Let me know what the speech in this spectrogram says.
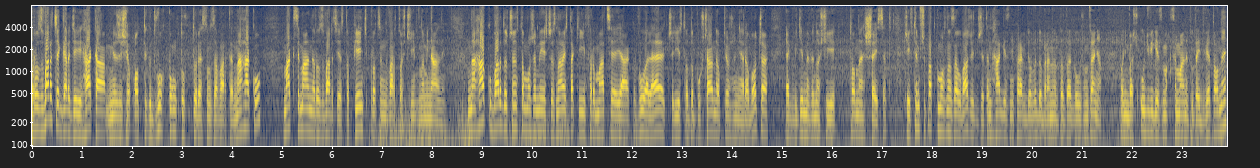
Rozwarcie gardzieli haka mierzy się od tych dwóch punktów, które są zawarte na haku. Maksymalne rozwarcie jest to 5% wartości nominalnej. Na haku bardzo często możemy jeszcze znaleźć takie informacje jak WLL, czyli jest to dopuszczalne obciążenie robocze. Jak widzimy wynosi tonę 600. Czyli w tym przypadku można zauważyć, że ten hak jest nieprawidłowy dobrany do tego urządzenia, ponieważ udźwig jest maksymalny tutaj 2 tony,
